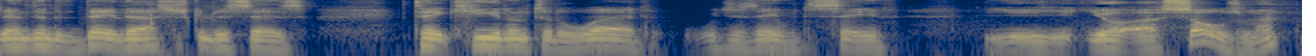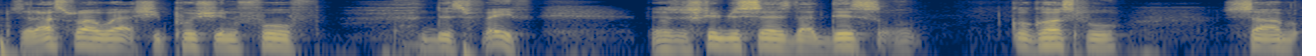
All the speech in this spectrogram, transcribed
end of the day, the scripture says, take heed unto the word which is able to save your uh, souls, man. So that's why we're actually pushing forth this faith. There's the scripture says that this gospel shall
